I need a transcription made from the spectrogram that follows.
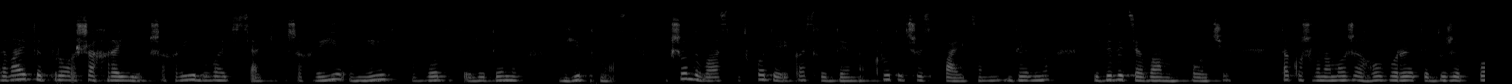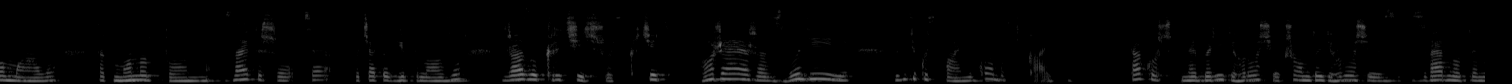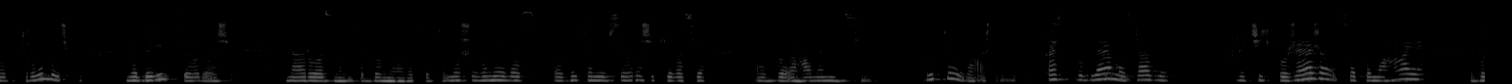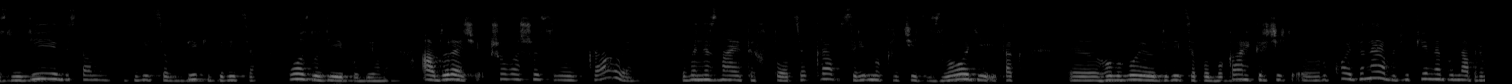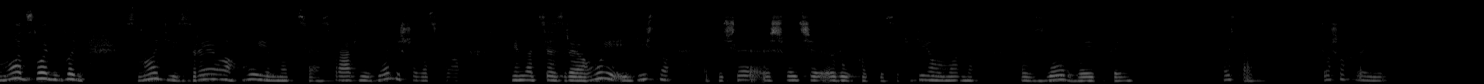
Давайте про шахраїв. Шахраї бувають всякі. Шахраї вміють вводити людину в гіпноз. Якщо до вас підходить якась людина, крутить щось пальцями дивно і дивиться вам в очі, також вона може говорити дуже помало, так монотонно. Знаєте, що це початок гіпнозу. Зразу кричить щось, кричить пожежа, злодії, робіть якусь паніку або втікайте. Також не беріть гроші, якщо вам дають гроші звернутими в трубочку, не беріть ці гроші на розмін, так би мовити, тому що вони вас е, витягнуть всі гроші, які у вас є е, в гаманці. Будьте уважними. Якась проблема, зразу кричить пожежа, це допомагає. Або злодії десь там, дивіться в бік і дивіться, о, злодії побігли. А, до речі, якщо вас щось е, вкрали, і ви не знаєте, хто це вкрав, все рівно кричить злодій, і так головою дивіться по боках і кричить е, рукою де-небудь, який-небудь напрям. От злодій, злодій. Злодій зреагує на це. Справжній злодій, що вас вкрав, він на це зреагує і дійсно почне швидше рухатися. Тоді його можна зловити. Ось так. Про шахраїв.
